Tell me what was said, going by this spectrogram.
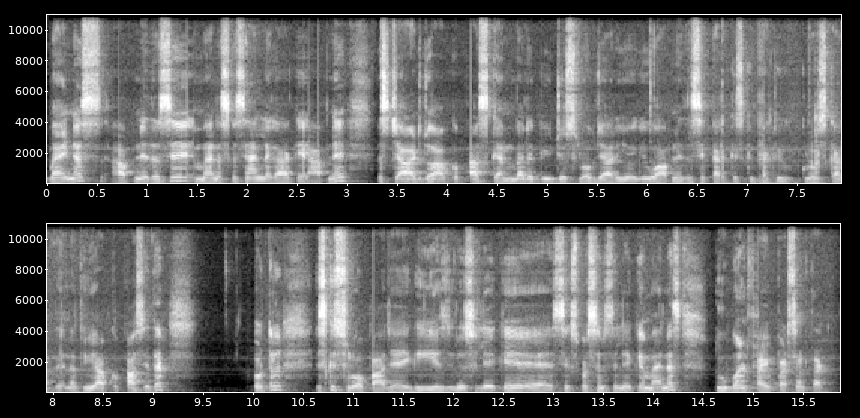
مائنس آپ نے ادھر سے مائنس کا سائن لگا کے آپ نے اسٹارٹ جو آپ کے پاس کیمبر کی جو سلوپ جاری ہوگی وہ آپ نے ادھر سے کر کے اس کی بریکٹ کو کلوز کر دینا۔ تو یہ آپ کے پاس ادھر ٹوٹل اس کی سلوپ آ جائے گی۔ یہ زیرو سے لے کے سکس پرسینٹ سے لے کے minus two point five percent تک۔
